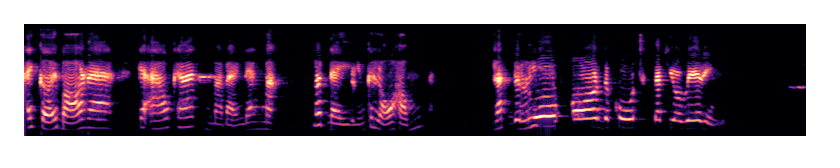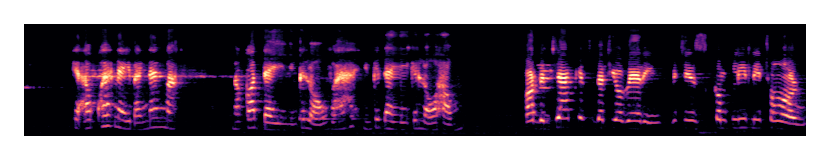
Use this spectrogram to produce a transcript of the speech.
hãy cởi bỏ ra cái áo khác mà bạn đang mặc nó đầy những cái lỗ hổng rách The rưới robe or the coat that you're wearing. cái áo khoác này bạn đang mặc nó có đầy những cái lỗ vá những cái đầy cái lỗ hổng or the jacket that you're wearing, which is completely torn.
